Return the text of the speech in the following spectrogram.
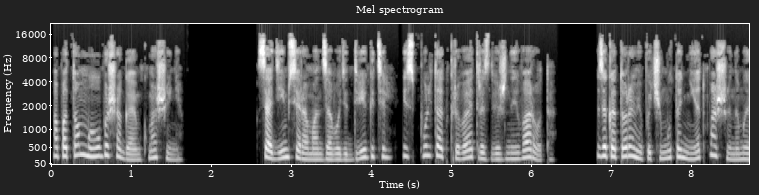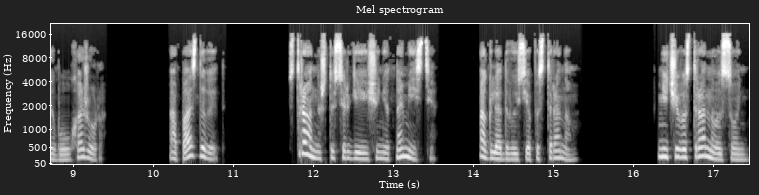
а потом мы оба шагаем к машине. Садимся, Роман заводит двигатель, и с пульта открывает раздвижные ворота, за которыми почему-то нет машины моего ухажера. Опаздывает? Странно, что Сергея еще нет на месте. Оглядываюсь я по сторонам. «Ничего странного, Сонь.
